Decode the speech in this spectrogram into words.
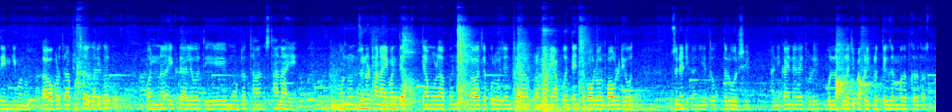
देणगी म्हणून. गावाकडे तर आपण सहकार्य करतो. पण इकडे आल्यावरती हे मोठं थान स्थान आहे. म्हणून जुनं ठाण आहे म्हणतात. त्यामुळं आपण गावातल्या पूर्वजांच्या प्रमाणे आपण त्यांच्या पावलावर पाऊल ठेवत जुन्या ठिकाणी येतो दरवर्षी. आणि काही ना काही थोडे फुलना फुलाची पाकळी प्रत्येकजण मदत करत असतो.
